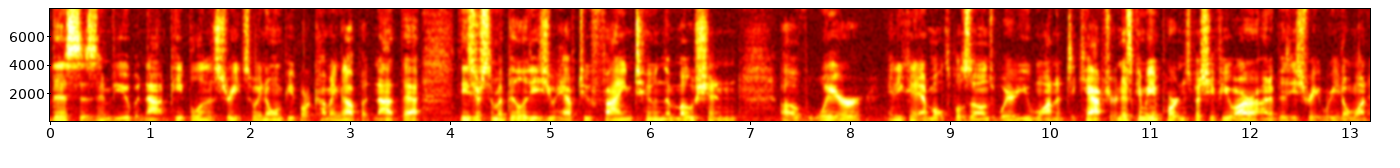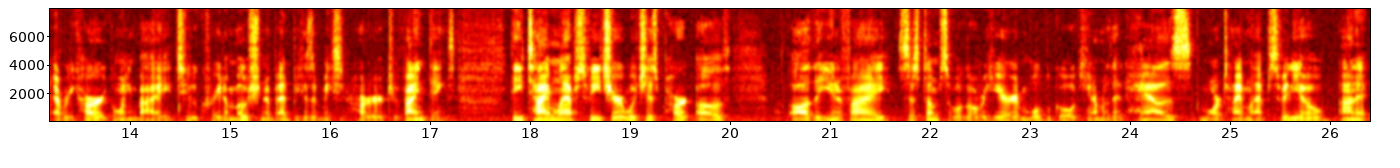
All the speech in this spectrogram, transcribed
this is in view, but not people in the street. So we know when people are coming up, but not that. These are some abilities you have to fine tune the motion of where, and you can add multiple zones where you want it to capture. And this can be important, especially if you are on a busy street where you don't want every car going by to create a motion event because it makes it harder to find things. The time lapse feature, which is part of uh, the UniFi system. So we'll go over here and we'll go a camera that has more time lapse video on it.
